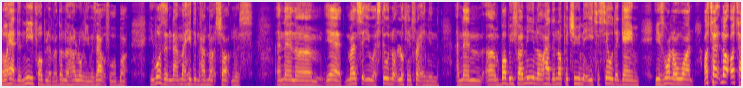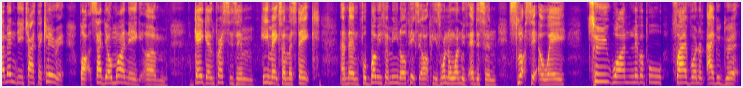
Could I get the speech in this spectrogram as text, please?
well, he had a knee problem. I don't know how long he was out for, but he wasn't that much. He didn't have much sharpness. And then, um, yeah, Man City were still not looking threatening. And then um, Bobby Firmino had an opportunity to seal the game. He's one on one. No, Otamendi tries to clear it, but Sadio Mane, um, gegenpresses him. He makes a mistake. And then for Bobby Firmino picks it up. He's one on one with Ederson, slots it away. 2 1 Liverpool, 5 1 on aggregate.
